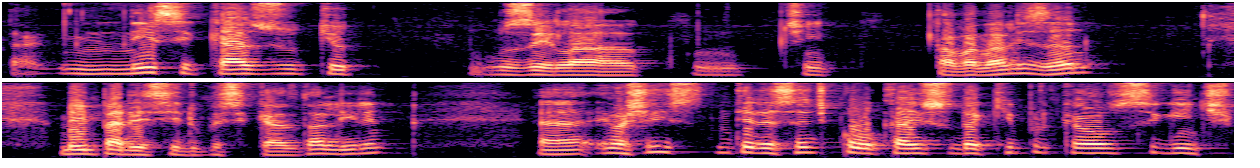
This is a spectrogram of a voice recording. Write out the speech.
Tá? Nesse caso que eu usei lá estava analisando, bem parecido com esse caso da Lilian. Uh, eu achei interessante colocar isso daqui por causa do seguinte.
